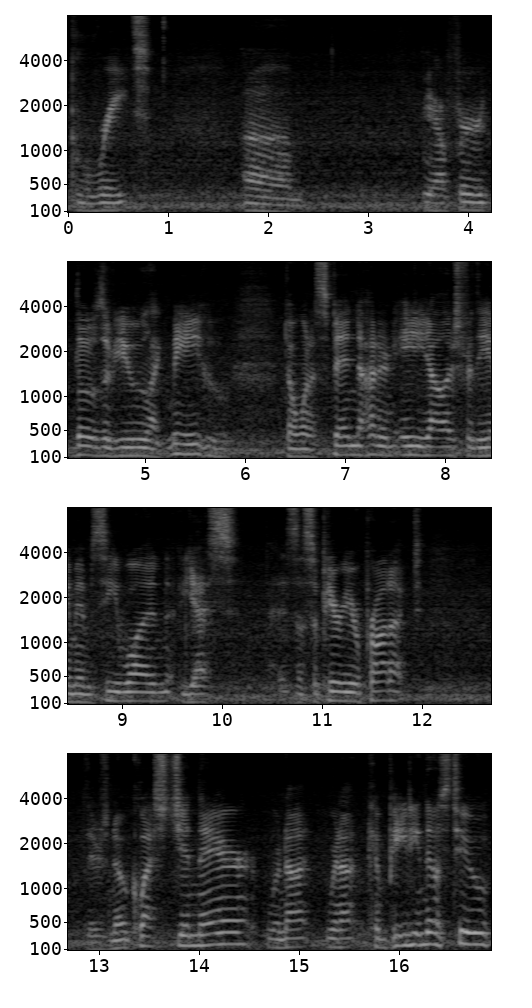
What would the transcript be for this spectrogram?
great. Um, you know, for those of you like me who don't want to spend $180 for the MMC one, yes, that is a superior product. There's no question there. We're not we're not competing those two,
